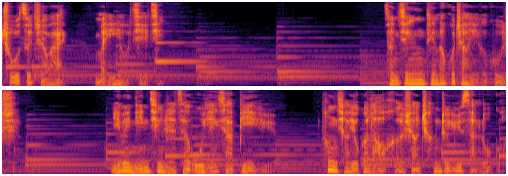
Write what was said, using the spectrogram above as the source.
除此之外没有捷径。曾经听到过这样一个故事：一位年轻人在屋檐下避雨，碰巧有个老和尚撑着雨伞路过。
